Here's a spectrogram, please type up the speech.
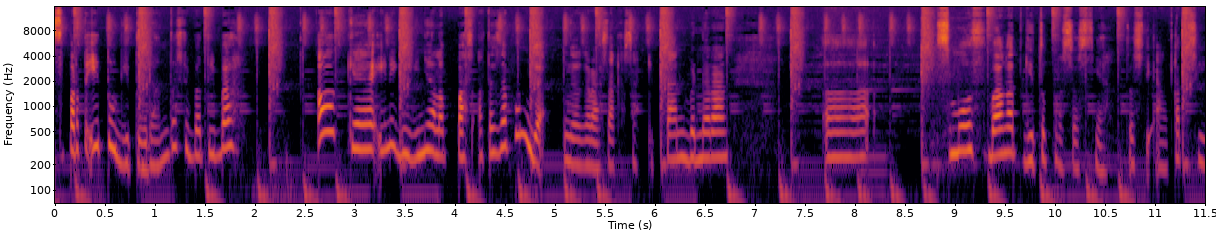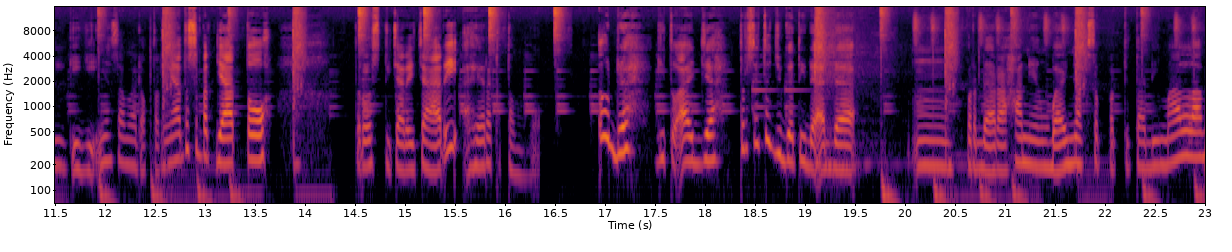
seperti itu gitu. Dan terus tiba-tiba oke okay, ini giginya lepas. Ateza pun nggak nggak ngerasa kesakitan. Beneran uh, smooth banget gitu prosesnya. Terus diangkat si giginya sama dokternya terus sempat jatuh. Terus dicari-cari akhirnya ketemu udah gitu aja. Terus itu juga tidak ada hmm, perdarahan yang banyak seperti tadi malam.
